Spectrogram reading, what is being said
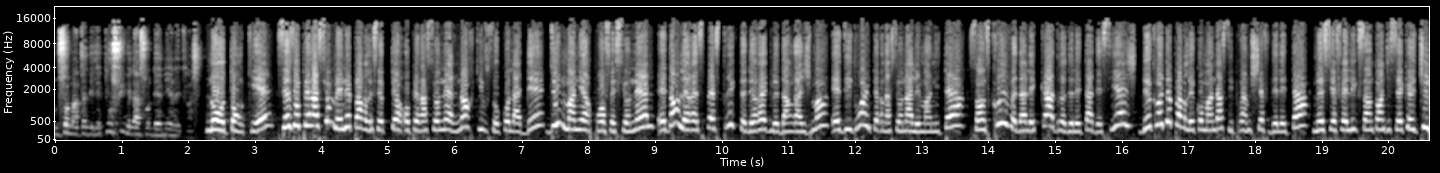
Nous sommes en train de les poursuivre dans son dernier retranchement. Notons que ces opérations menées par le secteur opérationnel Nord Kivu Sokola D d'une manière professionnelle et dans le respect strict des règles d'engagement et du droit international humanitaire s'inscrivent dans le cadre de l'état de siège décrété par le commandant suprême chef de l'État, M. Félix Antoine Tshisekedi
